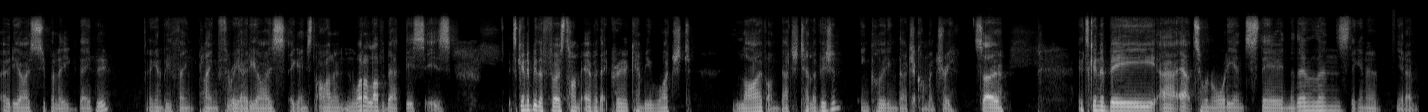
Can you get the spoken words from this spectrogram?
ODI Super League debut. They're going to be playing three ODIs against Ireland. And what I love about this is it's going to be the first time ever that cricket can be watched live on Dutch television, including Dutch yep. commentary. So it's going to be uh, out to an audience there in the Netherlands. They're going to, you know,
